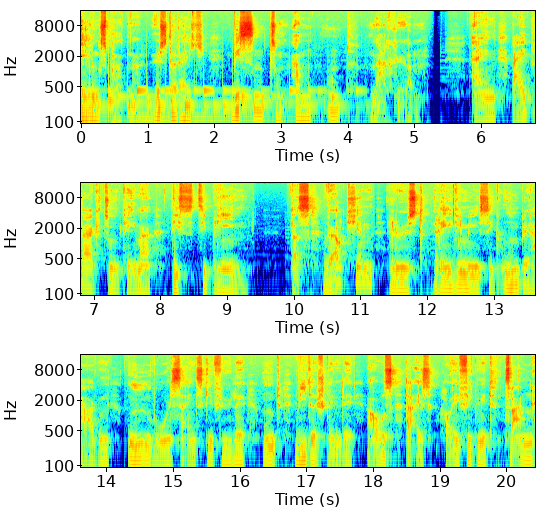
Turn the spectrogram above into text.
Bildungspartner Österreich Wissen zum An- und Nachhören. Ein Beitrag zum Thema Disziplin. Das Wörtchen löst regelmäßig Unbehagen, Unwohlseinsgefühle und Widerstände aus, da es häufig mit Zwang,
